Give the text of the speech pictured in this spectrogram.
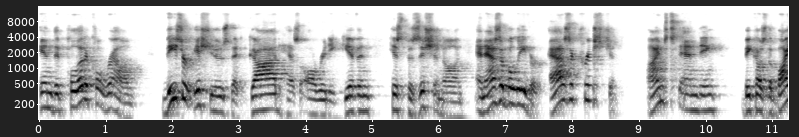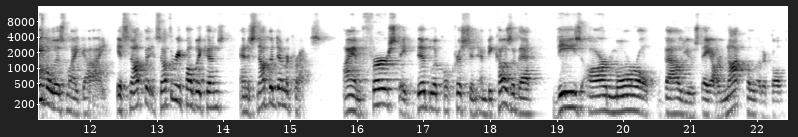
in the political realm, these are issues that God has already given his position on. And as a believer, as a Christian, I'm standing because the Bible is my guide. It's not the, it's not the Republicans and it's not the Democrats. I am first a biblical Christian. And because of that, these are moral values. They are not political.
